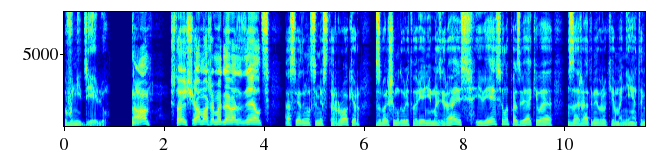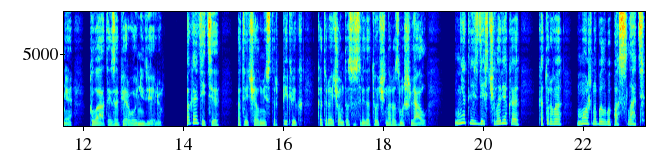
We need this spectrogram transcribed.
в неделю. «Ну, что еще можем мы для вас сделать?» — осведомился мистер Рокер, с большим удовлетворением озираясь и весело позвякивая зажатыми в руке монетами — платой за первую неделю. «Погодите», — отвечал мистер Пиквик, который о чем-то сосредоточенно размышлял. «Нет ли здесь человека, которого можно было бы послать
